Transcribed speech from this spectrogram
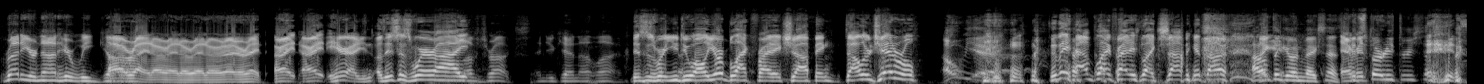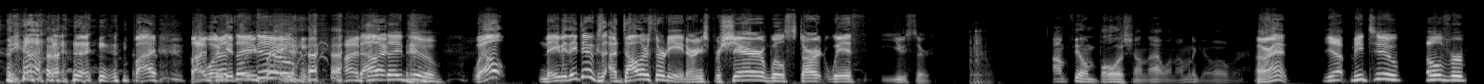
Ready or not, here we go. All right, all right, all right, all right, all right, all right, all right. Here, I- this is where I. Love trucks, and you cannot lie. This is where you do all your Black Friday shopping. Dollar General. Oh yeah. Do they have Black Friday like shopping at Dollar? I don't think it would make sense. every- it's 33 cents. it's buy buy I one bet get they three do. free. I Dollar- bet they do. Well, maybe they do because a dollar thirty-eight earnings per share. will start with you, sir. I'm feeling bullish on that one. I'm going to go over. All right, Yep, me too. Over.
